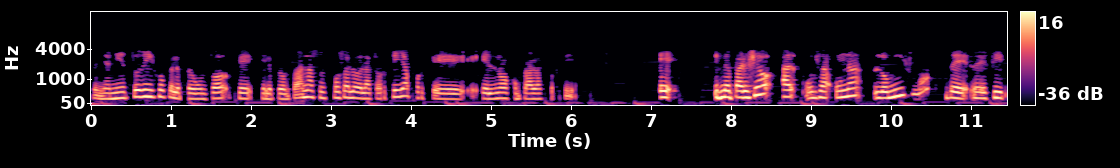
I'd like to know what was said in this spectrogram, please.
Peña Nieto dijo que le preguntó, que, que le preguntaban a su esposa lo de la tortilla porque él no compraba las tortillas. Eh, y me pareció, o sea, una, lo mismo de, decir,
